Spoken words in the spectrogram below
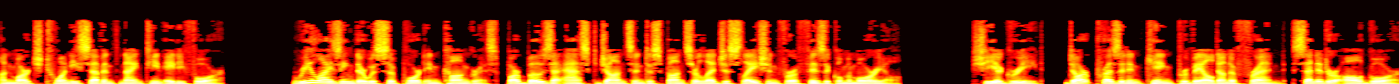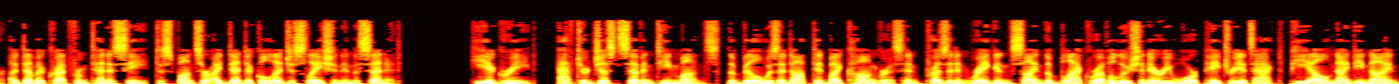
on March 27, 1984. Realizing there was support in Congress, Barboza asked Johnson to sponsor legislation for a physical memorial. She agreed. DAR President King prevailed on a friend, Senator Al Gore a Democrat from Tennessee, to sponsor identical legislation in the Senate. He agreed. After just 17 months, the bill was adopted by Congress and President Reagan signed the Black Revolutionary War Patriots Act PL 99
